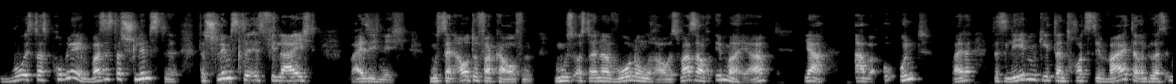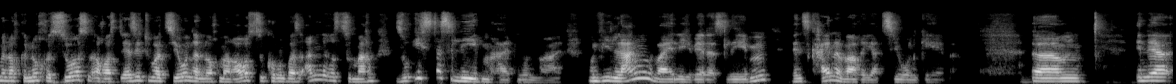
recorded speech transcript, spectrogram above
Wo ist das Problem? Was ist das Schlimmste? Das Schlimmste ist vielleicht, weiß ich nicht, muss dein Auto verkaufen, muss aus deiner Wohnung raus, was auch immer, ja. Ja, aber und weiter. Das Leben geht dann trotzdem weiter und du hast immer noch genug Ressourcen, auch aus der Situation dann nochmal rauszukommen und was anderes zu machen. So ist das Leben halt nun mal. Und wie langweilig wäre das Leben, wenn es keine Variation gäbe. Ähm, in, der,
